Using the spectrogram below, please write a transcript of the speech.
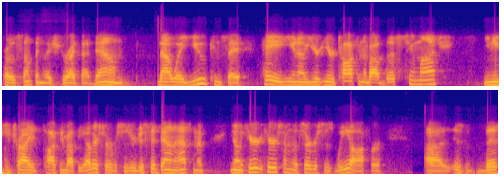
propose something, they should write that down That way you can say, hey, you know, you're you're talking about this too much. You need to try talking about the other services, or just sit down and ask them. You know, here here are some of the services we offer. Uh, is this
